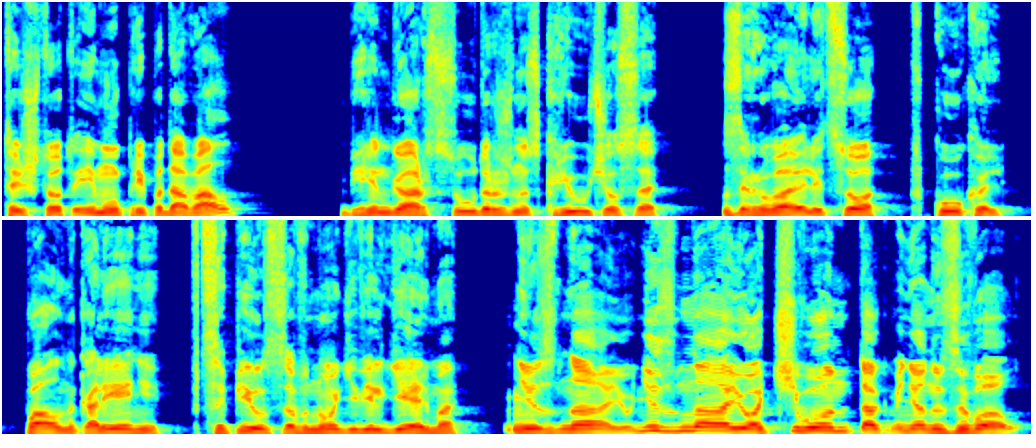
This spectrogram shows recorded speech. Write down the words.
Ты что-то ему преподавал?» Беренгар судорожно скрючился, зарывая лицо в куколь, пал на колени, вцепился в ноги Вильгельма. «Не знаю, не знаю, отчего он так меня называл.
